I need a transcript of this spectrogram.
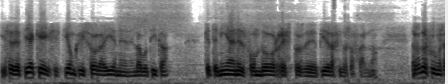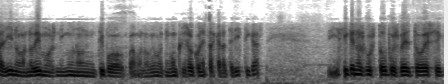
Y se decía que existía un crisol ahí en la botica que tenía en el fondo restos de piedra filosofal, ¿no? Nosotros fuimos allí, no, no vimos ningún tipo, vamos, no vimos ningún crisol con estas características y sí que nos gustó pues ver todo ese,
